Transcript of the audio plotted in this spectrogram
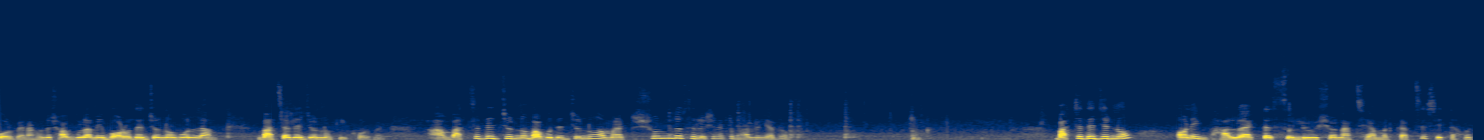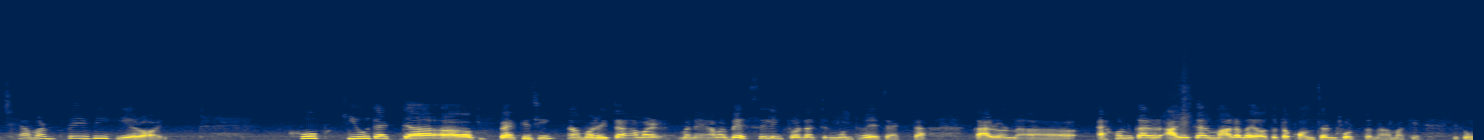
করবেন? এখন তো সবগুলো আমি বড়দের জন্য বললাম, বাচ্চাদের জন্য কি করবেন? বাচ্চাদের জন্য, বাবুদের জন্য আমার একটা সুন্দর সলিউশন একটা ভালো ইয়া বাচ্চাদের জন্য অনেক ভালো একটা সলিউশন আছে আমার কাছে, সেটা হচ্ছে আমার বেবি হেয়ার অয়েল খুব কিউট একটা প্যাকেজিং আমার এটা। আমার মানে আমার বেস্ট সেলিং প্রোডাক্টের মধ্যে এটা একটা। কারণ এখনকার, আগেকার মারা ভাই অতটা কনসার্ন করতো না আমাকে। এরকম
